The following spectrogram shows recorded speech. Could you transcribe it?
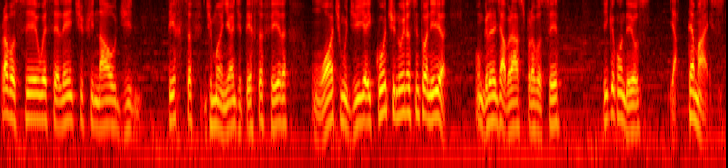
Para você, um excelente final de terça de manhã de terça-feira, um ótimo dia e continue na sintonia. Um grande abraço para você. Fique com Deus e até mais.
